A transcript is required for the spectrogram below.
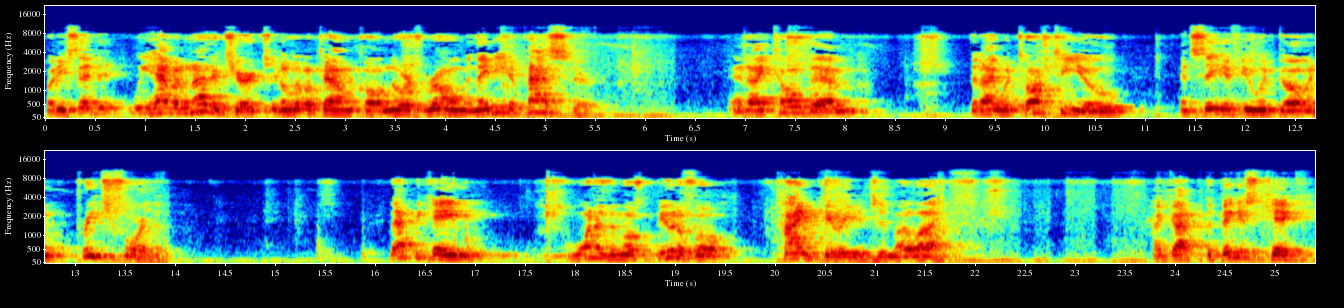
But he said, we have another church in a little town called North Rome, and they need a pastor. And I told them that I would talk to you and see if you would go and preach for them. That became one of the most beautiful time periods in my life. I got the biggest kick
